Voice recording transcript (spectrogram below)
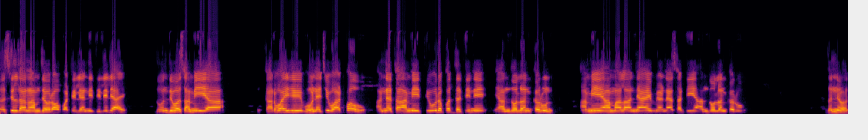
तहसीलदार नामदेवराव पाटील यांनी दिलेली आहे. दोन दिवस आम्ही या कारवाई होण्याची वाट पाहू. अन्यथा आम्ही तीव्र पद्धतीने हे आंदोलन करून आम्ही आम्हाला न्याय मिळण्यासाठी आंदोलन करू. धन्यवाद.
